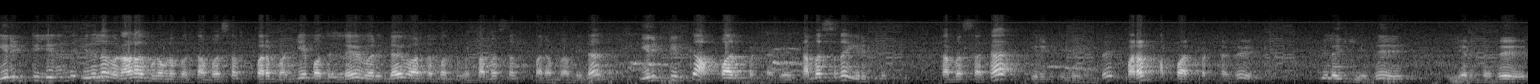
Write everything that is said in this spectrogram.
இருட்டிலிருந்து இதெல்லாம் நாலாவது முகாமில் பார்த்தோம் தமச பரம் அங்கே பார்த்தோம் இதே வரி- வார்த்தை பார்த்தோம் தமச பரம் அப்படின்னா இருட்டிற்கு அப்பாற்பட்டது. தமசுனா இருட்டு. தமசக இருட்டிலிருந்து பரம் அப்பாற்பட்டது. விலகியது உயர்ந்தது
